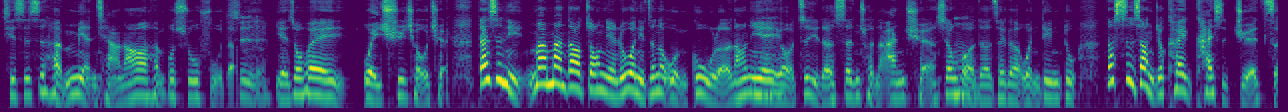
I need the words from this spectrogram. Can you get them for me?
其实是很勉强，然后很不舒服的，是。也就会委曲求全。但是你慢慢到中年，如果你真的稳固了，然后你也有自己的生存的安全、生活的这个稳定度，那事实上你就可以开始抉择。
